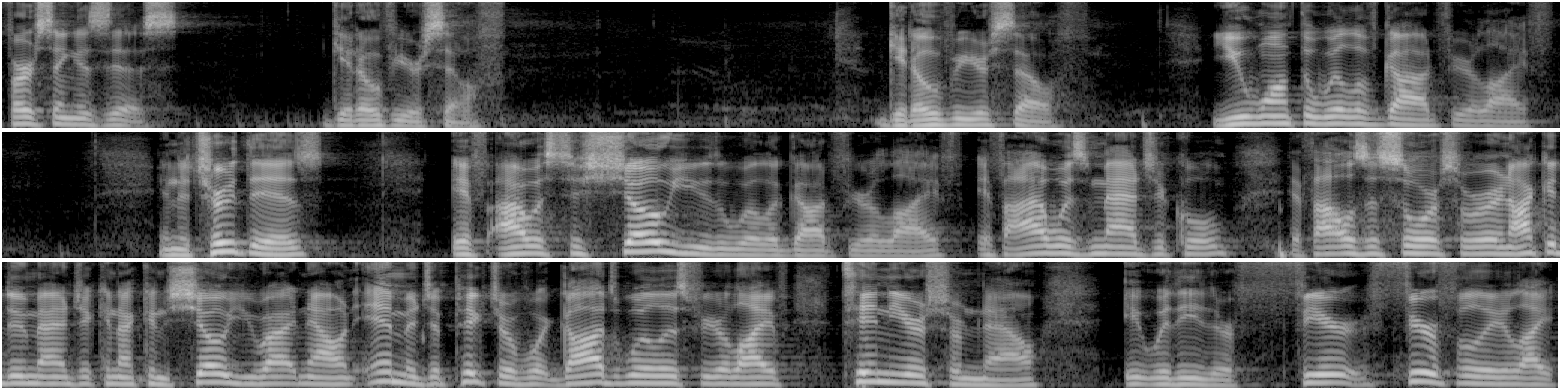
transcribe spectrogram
First thing is this get over yourself. Get over yourself. You want the will of God for your life. And the truth is, if I was to show you the will of God for your life, if I was magical, if I was a sorcerer and I could do magic and I can show you right now an image, a picture of what God's will is for your life 10 years from now, it would either fear, fearfully like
